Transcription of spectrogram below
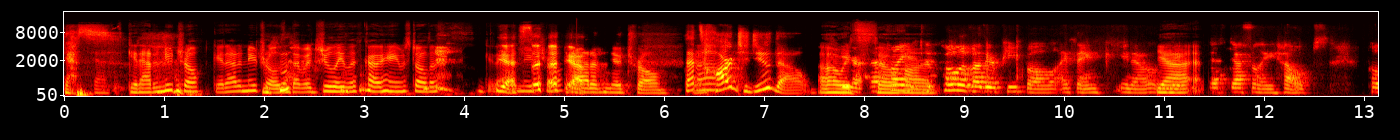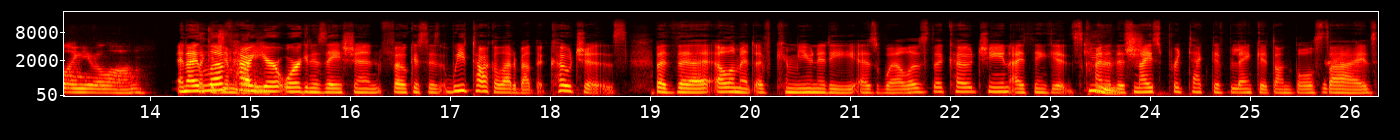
Yes. yes. Get out of neutral. Get out of neutral. Is that what Julie Lythcott Haims told us? Get yes. out of neutral. Get out of neutral. That's uh, hard to do though. Oh, it's yeah, so like hard. The pull of other people, I think, you know, yeah, that definitely helps pulling you along. And I like love how buddy. your organization focuses. We talk a lot about the coaches, but the element of community as well as the coaching, I think it's Huge. kind of this nice protective blanket on both sides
